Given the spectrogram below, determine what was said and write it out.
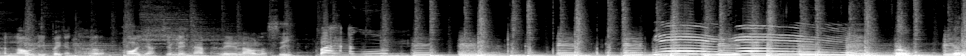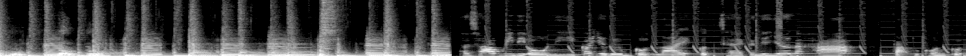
งั้นเรารีบไปกันเถอะพ่ออยากจะเล่นน้ำทะเลแล้วละสิ ไปองุ่นเย้เย้ถ้าชอบวิดีโอนี้ก็อย่าลืมกดไลค์ กดแชร์กันเยอะๆนะคะ ฝากทุกคนกด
